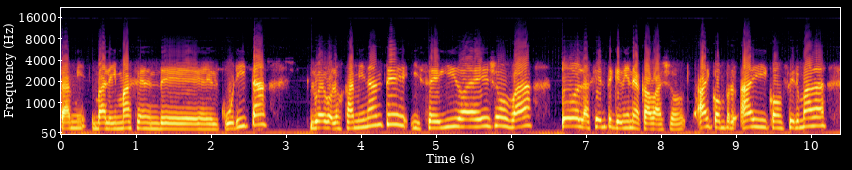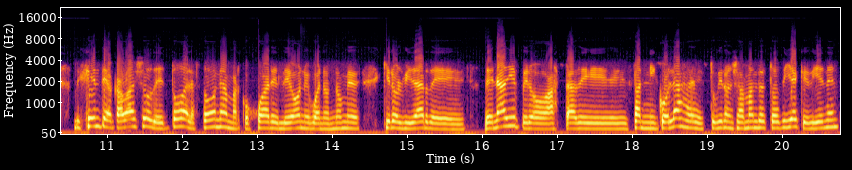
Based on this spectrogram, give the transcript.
va la imagen del curita, luego los caminantes y seguido a ellos va toda la gente que viene a caballo. Hay, hay confirmada gente a caballo de toda la zona, Marco Juárez, León, y bueno, no me quiero olvidar de, de nadie, pero hasta de San Nicolás estuvieron llamando estos días que vienen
